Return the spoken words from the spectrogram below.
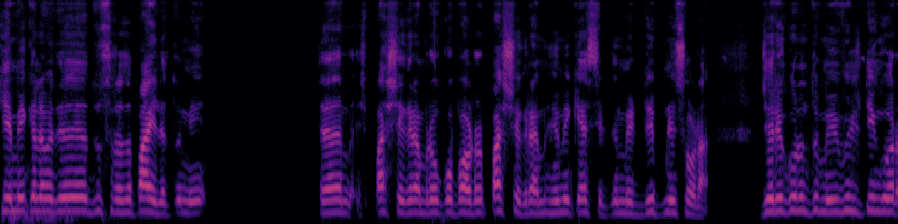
केमिकलमध्ये दुसरं जर पाहिलं तुम्ही त्या पाचशे ग्रॅम रोको पावडर पाचशे ग्रॅम ह्युमिक ऍसिड तुम्ही ड्रिपने सोडा. जेणेकरून तुम्ही विल्टिंगवर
